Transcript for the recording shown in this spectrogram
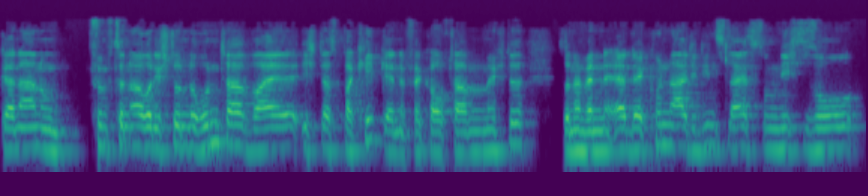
keine Ahnung, 15 Euro die Stunde runter, weil ich das Paket gerne verkauft haben möchte, sondern wenn er, der Kunde halt die Dienstleistung nicht so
